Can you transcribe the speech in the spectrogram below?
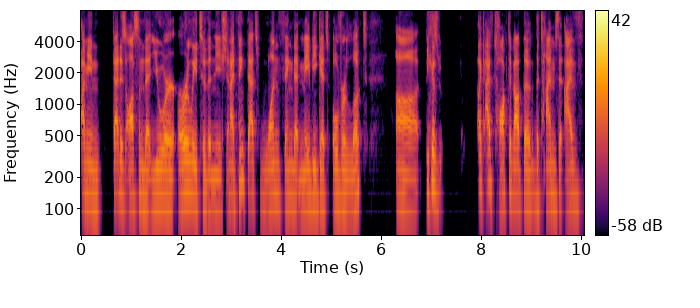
I mean, that is awesome that you were early to the niche. And I think that's one thing that maybe gets overlooked. Uh, because like I've talked about the the times that I've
